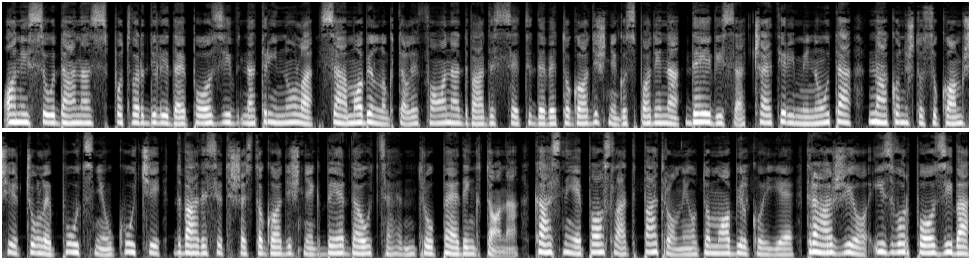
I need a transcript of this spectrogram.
Oni su danas potvrdili da je poziv na 3.0 sa mobilnog telefona 29-godišnjeg gospodina Davisa 4 minuta nakon što su komšije čule pucnje u kući 26-godišnjeg Berda u centru Paddingtona. Kasnije je poslat patrolni automobil koji je tražio izvor poziva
